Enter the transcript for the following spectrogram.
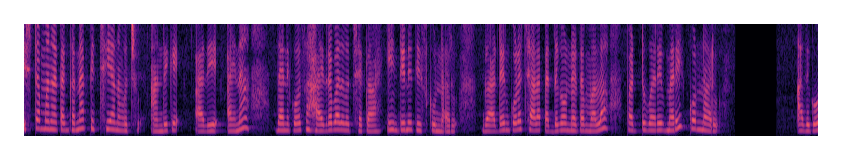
ఇష్టం అనటం కన్నా పిచ్చి అనవచ్చు. అందుకే అది అయినా దానికోసం హైదరాబాద్ వచ్చాక ఇంటిని తీసుకున్నారు. గార్డెన్ కూడా చాలా పెద్దగా ఉండటం వల్ల పట్టుబరి మరీ కొన్నారు. అదిగో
